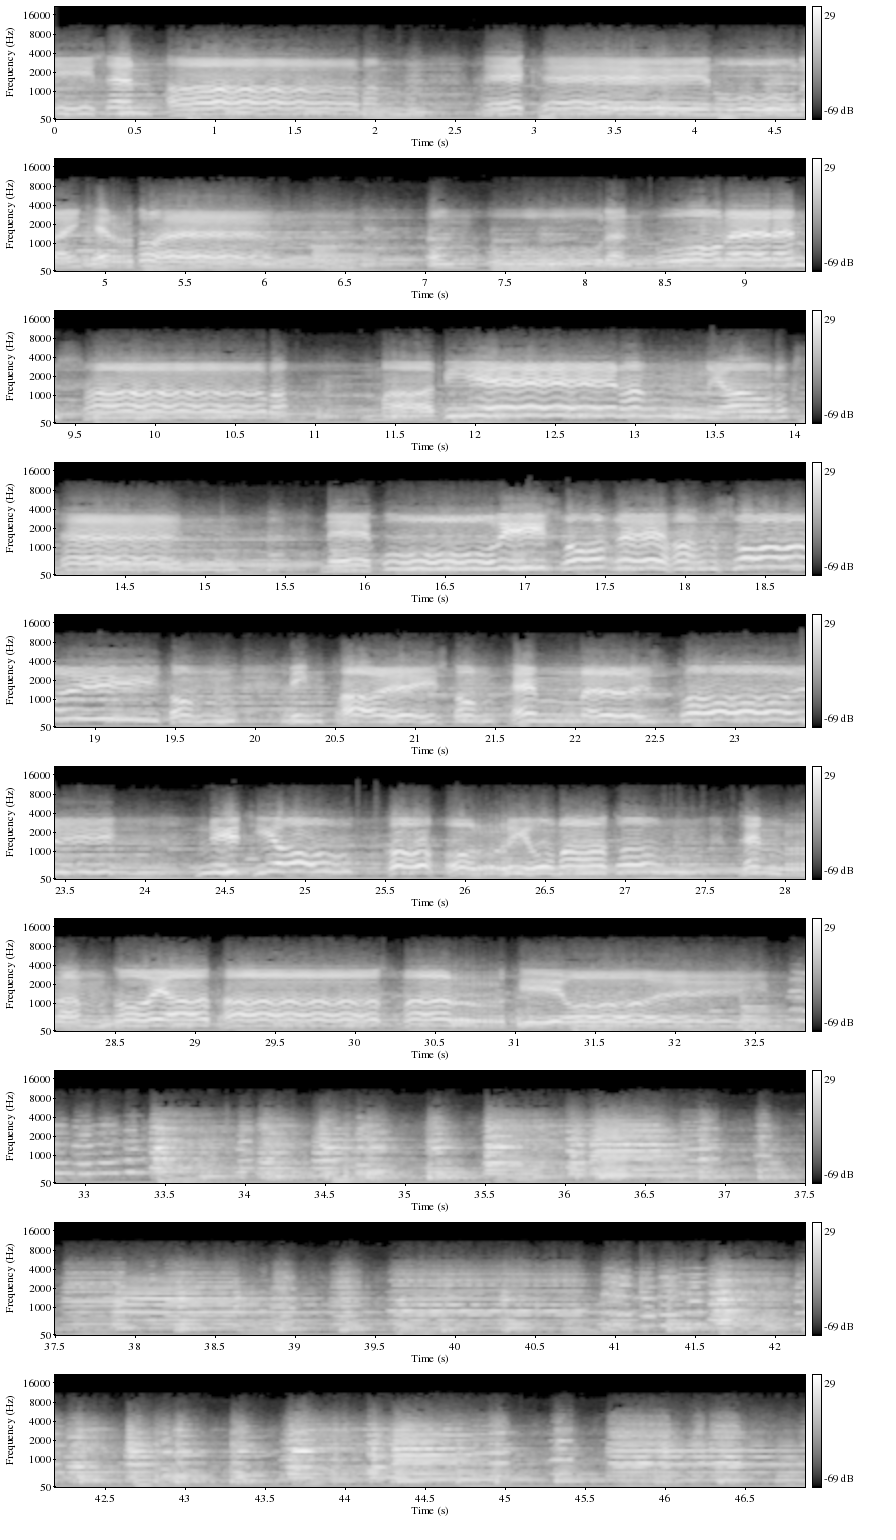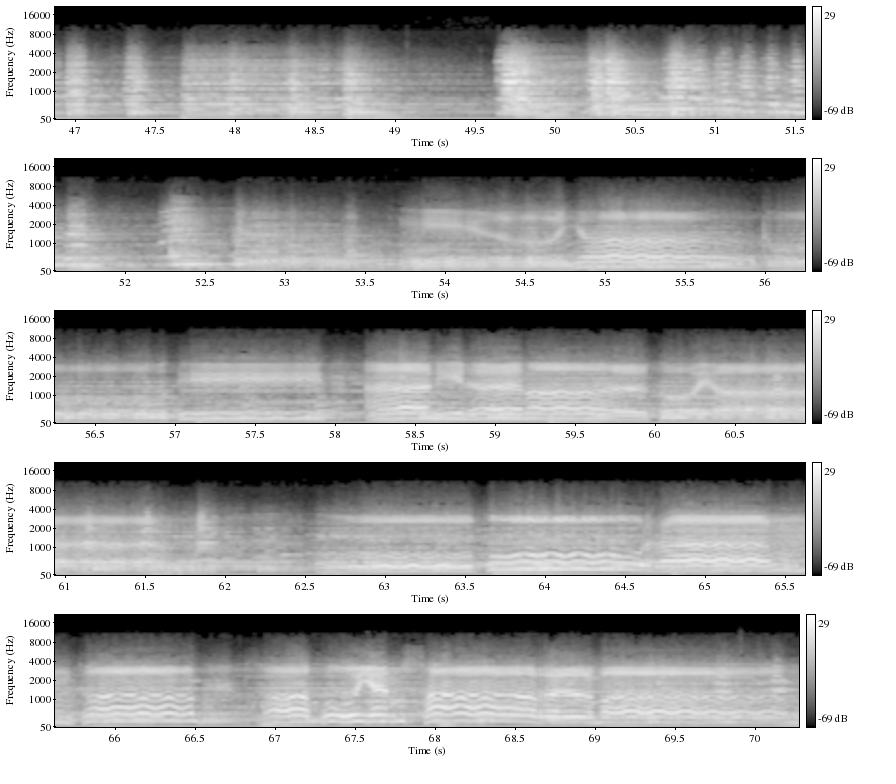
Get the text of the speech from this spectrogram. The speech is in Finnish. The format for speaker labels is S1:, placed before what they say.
S1: Sen aavan tekenu näin kertoen. On uuden huomenen saava, mä vienan jaunuksen. Ne kuuli sorehan soiton, niin taiston temmellys toi. Nyt joukko horjumaton sen rantoja taas. Ääninen aaltoja. Uupurantaan saapujen saarelmaan,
